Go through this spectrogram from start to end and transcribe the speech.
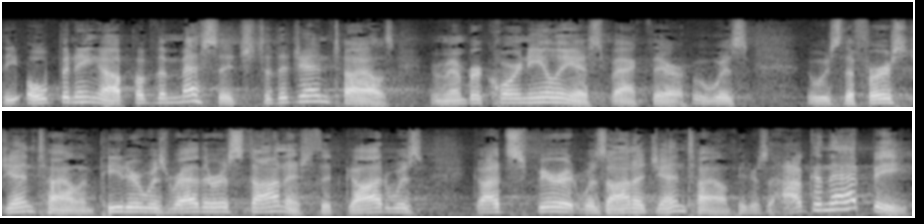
the opening up of the message to the Gentiles. Remember Cornelius back there, who was, who was the first Gentile, and Peter was rather astonished that God was, God's Spirit was on a Gentile. Peter said, How can that be?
